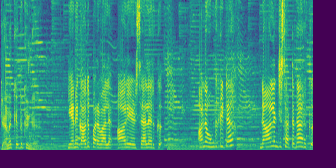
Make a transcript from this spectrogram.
எனக்கு எதுக்குங்க? எனக்காவது பரவாயில்ல. ஆறு ஏழு சேலை இருக்கு. ஆனா உங்ககிட்ட? நாலஞ்சு சட்டை தான் இருக்கு.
